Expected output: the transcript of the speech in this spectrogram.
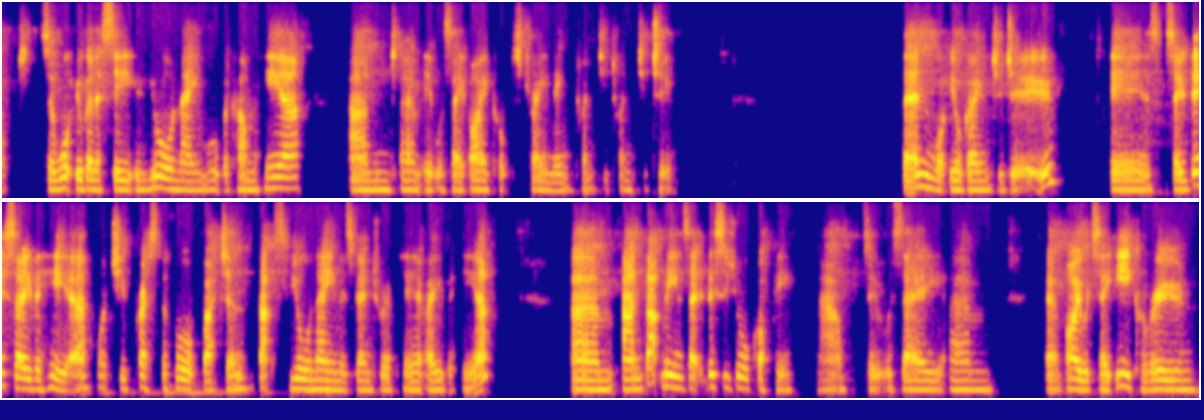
out. So what you're going to see is your name will become here and um, it will say ICOPS training 2022. Then what you're going to do is, so this over here, once you press the fork button, that's your name is going to appear over here. Um, and that means that this is your copy now. So it will say, um, um, I would say E Karoon,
